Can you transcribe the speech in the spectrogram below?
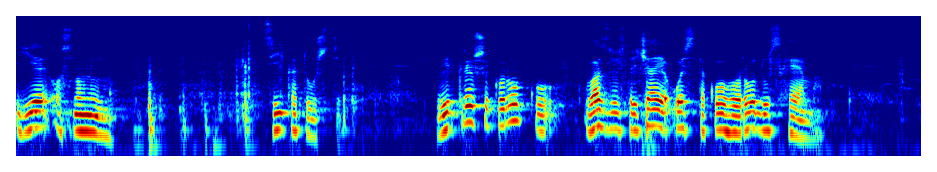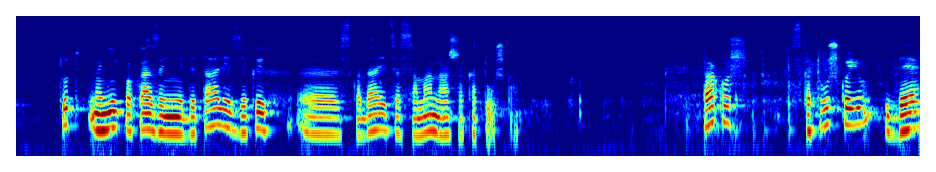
є основним в цій катушці. Відкривши коробку, вас зустрічає ось такого роду схема. Тут на ній показані деталі, з яких е, складається сама наша катушка. Також з катушкою йде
